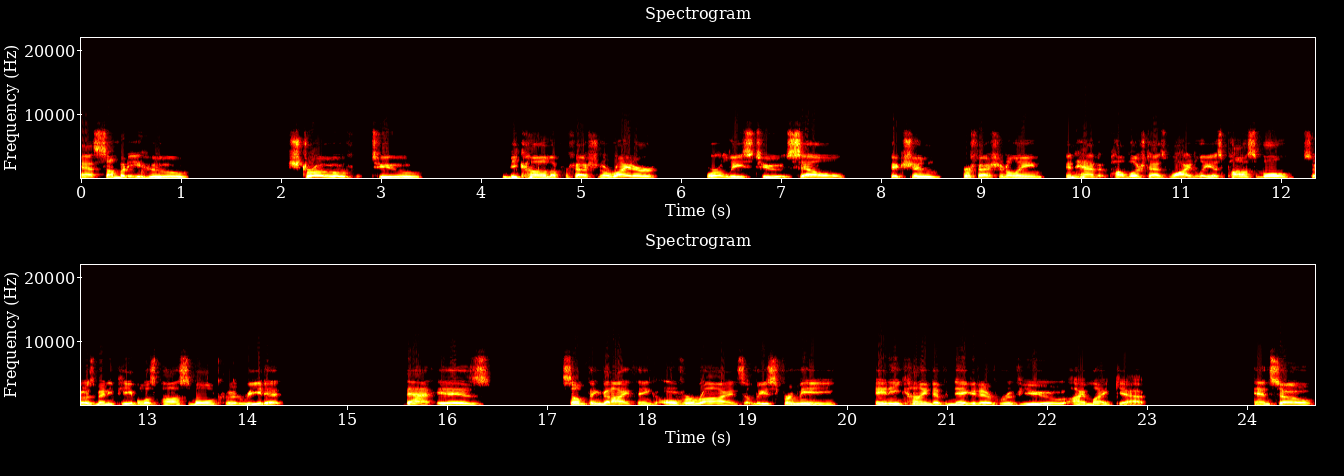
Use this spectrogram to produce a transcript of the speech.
as somebody who strove to become a professional writer or at least to sell fiction professionally and have it published as widely as possible so as many people as possible could read it. That is something that I think overrides, at least for me, any kind of negative review I might get. And so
